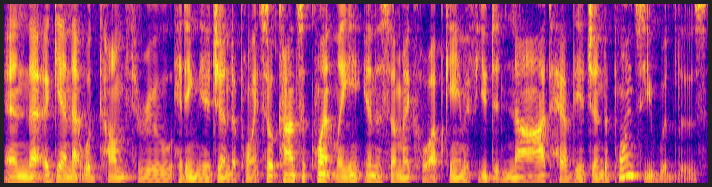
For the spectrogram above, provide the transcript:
And that again, that would come through hitting the agenda point. So consequently, in the semi co-op game, if you did not have the agenda points, you would lose.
